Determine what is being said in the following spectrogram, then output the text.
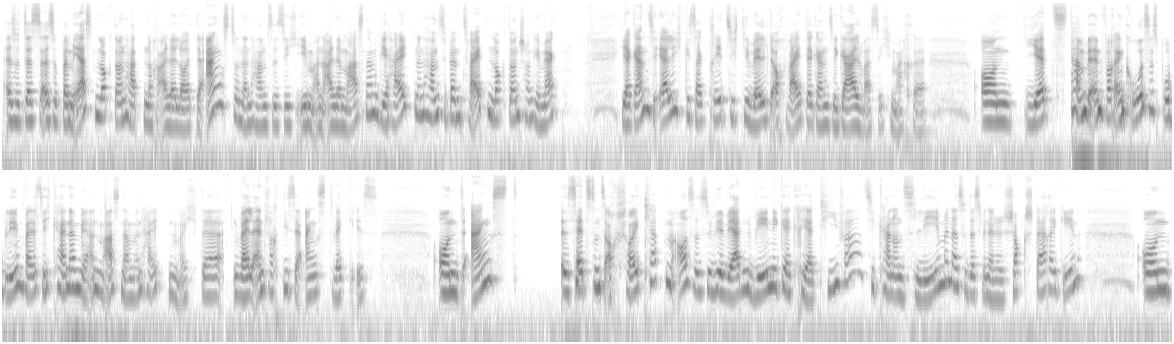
Also, das, also beim ersten Lockdown hatten noch alle Leute Angst und dann haben sie sich eben an alle Maßnahmen gehalten und haben sie beim zweiten Lockdown schon gemerkt, ja ganz ehrlich gesagt dreht sich die Welt auch weiter, ganz egal, was ich mache. Und jetzt haben wir einfach ein großes Problem, weil sich keiner mehr an Maßnahmen halten möchte, weil einfach diese Angst weg ist. Und Angst setzt uns auch Scheuklappen aus, also wir werden weniger kreativer, sie kann uns lähmen, also dass wir in eine Schockstarre gehen. Und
